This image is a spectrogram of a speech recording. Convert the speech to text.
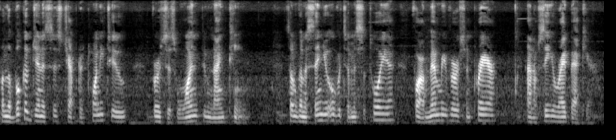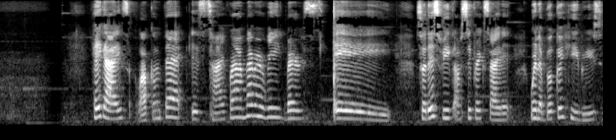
from the book of Genesis, chapter 22, verses 1 through 19. So, I'm going to send you over to Miss Latoya for our memory verse and prayer, and I'll see you right back here. Hey guys, welcome back. It's time for our memory verse. Hey. So this week I'm super excited. We're in the book of Hebrews,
